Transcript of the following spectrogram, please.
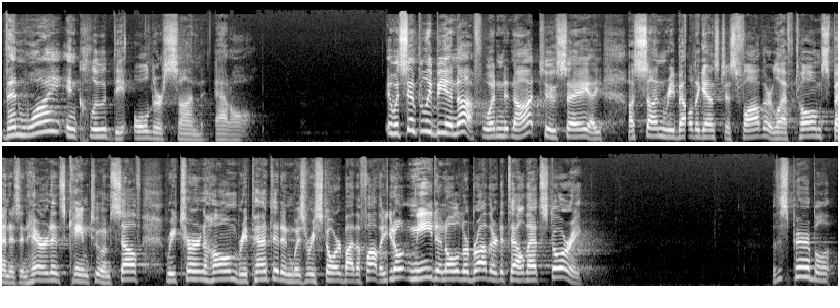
then why include the older son at all? It would simply be enough, wouldn't it not, to say a, a, son rebelled against his father, left home, spent his inheritance, came to himself, returned home, repented, and was restored by the father. You don't need an older brother to tell that story. But this parable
